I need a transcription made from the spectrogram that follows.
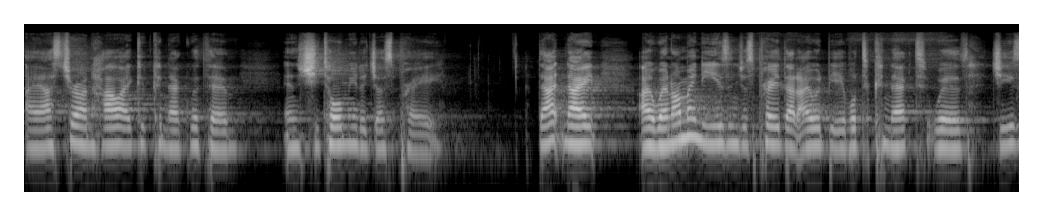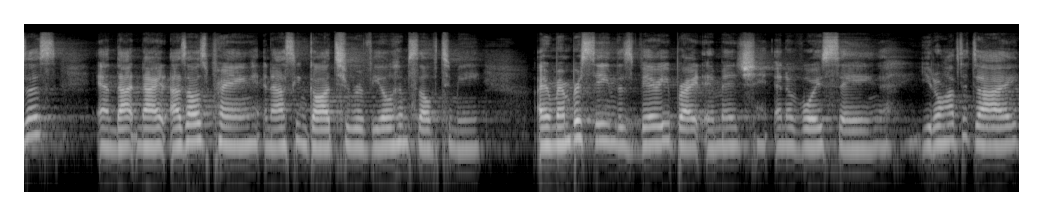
I asked her on how I could connect with him, and she told me to just pray. That night, I went on my knees and just prayed that I would be able to connect with Jesus and that night, as I was praying and asking God to reveal himself to me, I remember seeing this very bright image and a voice saying, You don't have to die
